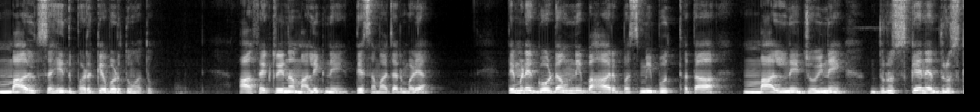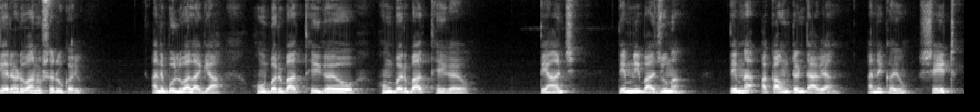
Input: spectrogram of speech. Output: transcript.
માલ સહિત ભડકે બળતું હતું. આ ફેક્ટરીના માલિકને તે સમાચાર મળ્યા. તેમણે ગોડાઉનની બહાર ભસ્મીભૂત થતા માલને જોઈને ધ્રુસકે ને ધ્રુસકે રડવાનું શરૂ કર્યું અને બોલવા લાગ્યા, હું બરબાદ થઈ ગયો, હું બરબાદ થઈ ગયો. ત્યાં જ તેમની બાજુમાં તેમના અકાઉન્ટન્ટ આવ્યા અને કહ્યું, શેઠ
